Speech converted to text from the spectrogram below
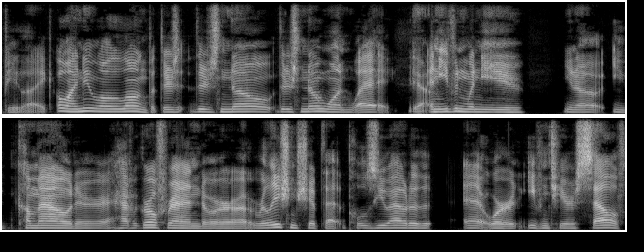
be like, "Oh, I knew all along," but there's there's no there's no one way. Yeah. And even when you you know you come out or have a girlfriend or a relationship that pulls you out of eh, or even to yourself,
